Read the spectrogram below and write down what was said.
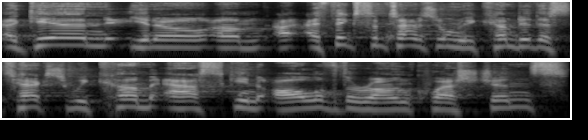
again, you know, um, I think sometimes when we come to this text, we come asking all of the wrong questions.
